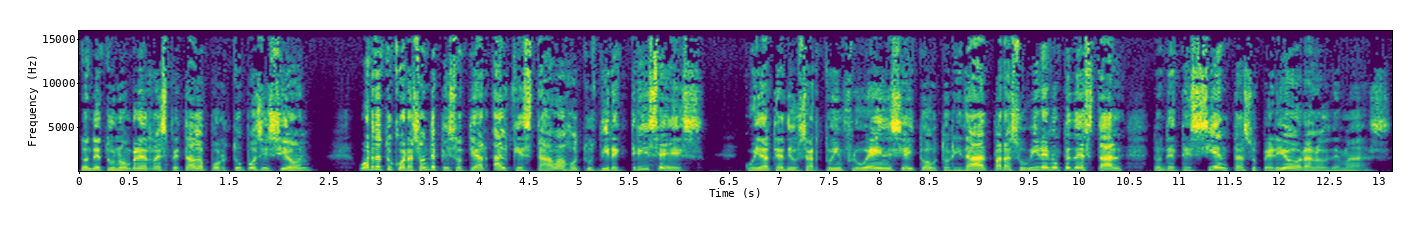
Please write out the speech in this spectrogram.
donde tu nombre es respetado por tu posición, guarda tu corazón de pisotear al que está bajo tus directrices. Cuídate de usar tu influencia y tu autoridad para subir en un pedestal donde te sientas superior a los demás.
